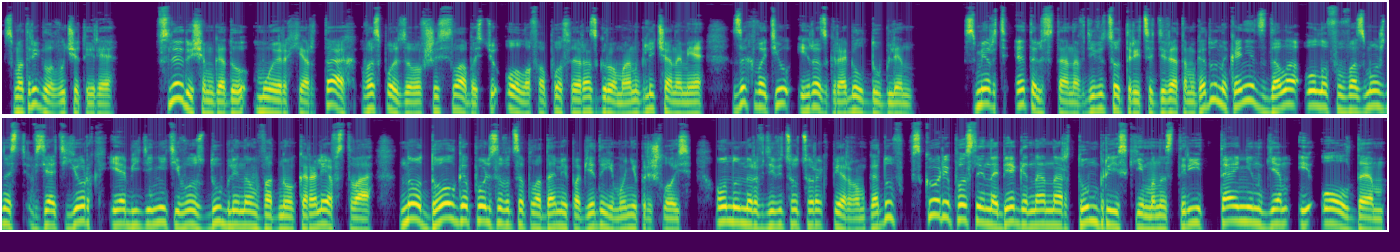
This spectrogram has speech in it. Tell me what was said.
Смотри главу 4. В следующем году Муэрхертах, воспользовавшись слабостью Олафа после разгрома англичанами, захватил и разграбил Дублин. Смерть Этельстана в 939 году наконец дала Олафу возможность взять Йорк и объединить его с Дублином в одно королевство, но долго пользоваться плодами победы ему не пришлось. Он умер в 941 году, вскоре после набега на нортумбрийские монастыри Тайнингем и Олдем,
